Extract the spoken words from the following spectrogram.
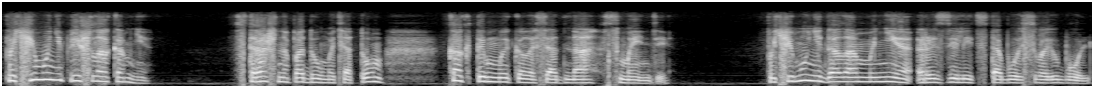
Почему не пришла ко мне? Страшно подумать о том, как ты мыкалась одна с Мэнди. Почему не дала мне разделить с тобой свою боль?»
